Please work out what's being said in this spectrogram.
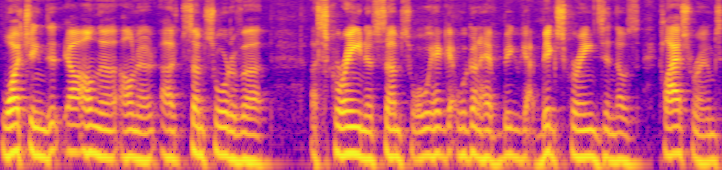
watching the, on the on a, a, some sort of a, a screen of some sort. We we're going to have big, got big screens in those classrooms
